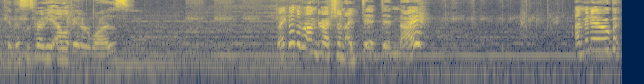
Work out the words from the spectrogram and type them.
Okay, this is where the elevator was. Did I go the wrong direction? I did, didn't I? I'm a noob!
